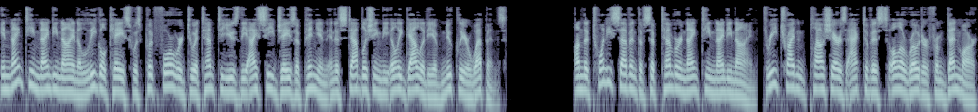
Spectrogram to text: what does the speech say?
In 1999 a legal case was put forward to attempt to use the ICJ's opinion in establishing the illegality of nuclear weapons. On 27 September 1999, three Trident Ploughshares activists Ulla Roeder from Denmark,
